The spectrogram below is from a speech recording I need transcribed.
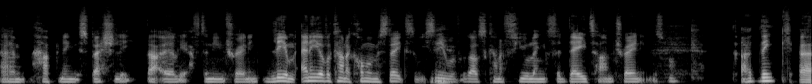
um, happening, especially that early afternoon training. Liam, any other kind of common mistakes that we see yeah. with regards to kind of fueling for daytime training as well? I think uh,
